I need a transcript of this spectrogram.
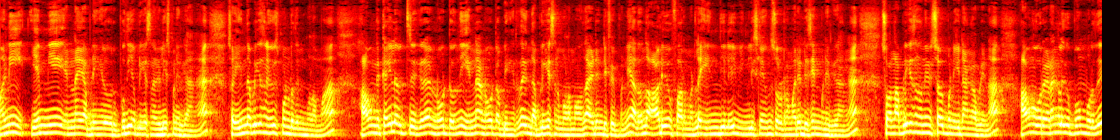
மணி எம்ஏஎன்ஐ அப்படிங்கிற ஒரு புதிய அப்ளிகேஷனை ரிலீஸ் பண்ணியிருக்காங்க ஸோ இந்த அப்ளிகேஷனை யூஸ் பண்ணுறதன் மூலமாக அவங்க கையில் வச்சிருக்கிற நோட் வந்து என்ன நோட் அப்படிங்கிறத இந்த அப்ளிகேஷன் மூலமாக வந்து ஐடென்டிஃபை பண்ணி அதை வந்து ஆடியோ ஃபார்மெட்டில் ஹிந்திலையும் இங்கிலீஷ்லையும் வந்து சொல்கிற மாதிரி டிசைன் பண்ணியிருக்காங்க ஸோ அந்த அப்ளிகேஷன் வந்து இன்ஸ்டால் பண்ணிக்கிட்டாங்க அப்படின்னா அவங்க ஒரு இடங்களுக்கு போகும்பொழுது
